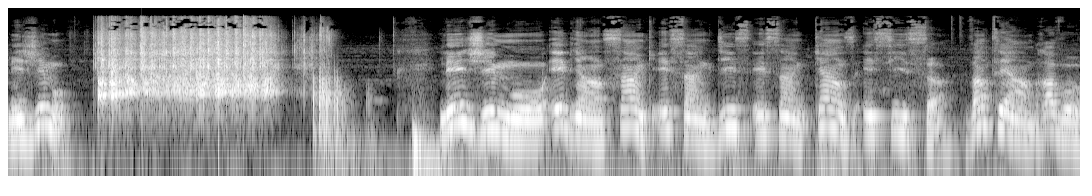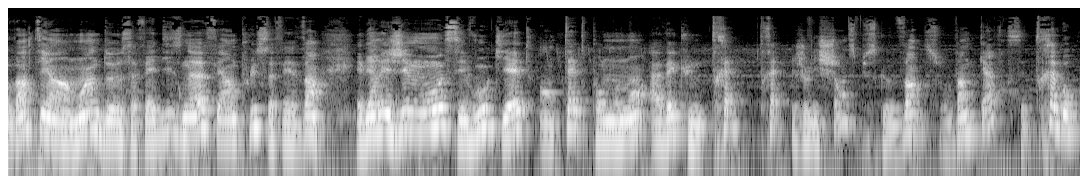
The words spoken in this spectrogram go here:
Les Gémeaux. Les Gémeaux, eh bien 5 et 5, 10 et 5, 15 et 6, 21, bravo, 21, moins 2, ça fait 19 et un plus, ça fait 20. Eh bien les Gémeaux, c'est vous qui êtes en tête pour le moment avec une très jolie chance puisque 20 sur 24, c'est très beau.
